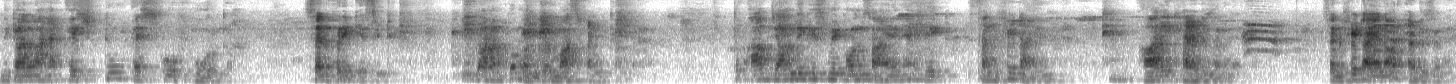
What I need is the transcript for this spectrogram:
निकालना है H two S O four का, सल्फरिक एसिड। का हमको मॉलिकुलर मास फाइंड करना है। तो आप जान लें कि इसमें कौन सा आयन है? एक सल्फेट आयन और एक हाइड्रोजन आयन सल्फेट आयन और हाइड्रोजन आयन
